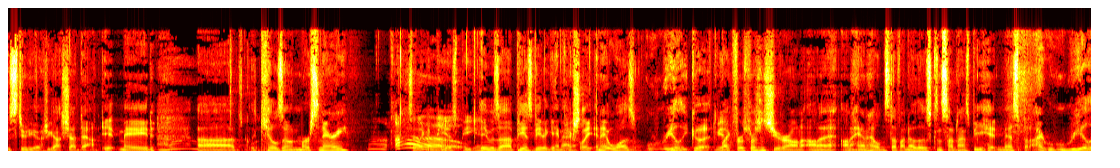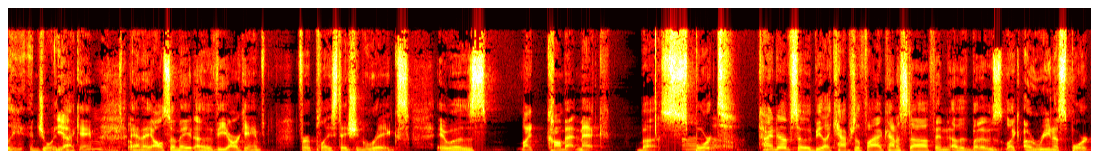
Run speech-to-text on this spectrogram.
studio. She got shut down. It made uh, Killzone Mercenary. Is that like a PSP game? It was a PS Vita game actually, and it was really good. Like first person shooter on a, on a on a handheld and stuff. I know those can sometimes be hit and miss, but I really enjoyed Yeah. that game. And they also made a VR game for PlayStation Rigs. It was like combat mech, but sport kind of. So it would be like capture the flag kind of stuff, and other. But it was like arena sport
